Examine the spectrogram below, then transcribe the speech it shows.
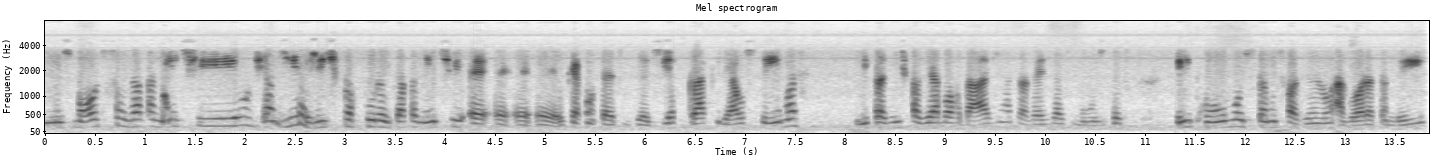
E os moldes são exatamente o dia a dia. A gente procura exatamente é, é, é, é o que acontece no dia a dia para criar os temas e para a gente fazer a abordagem através das músicas bem como estamos fazendo agora também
